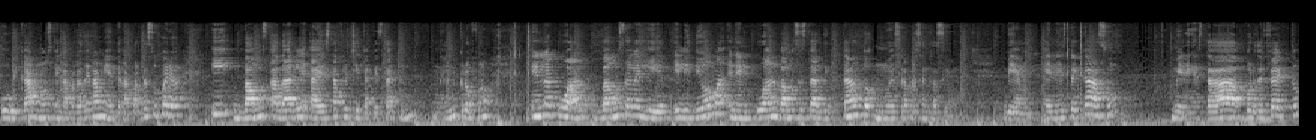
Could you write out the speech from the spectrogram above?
ubicarnos en la barra de herramienta en la parte superior y vamos a darle a esta flechita que está aquí en el micrófono en la cual vamos a elegir el idioma en el cual vamos a estar dictando nuestra presentación. Bien, en este caso Miren, está por defecto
